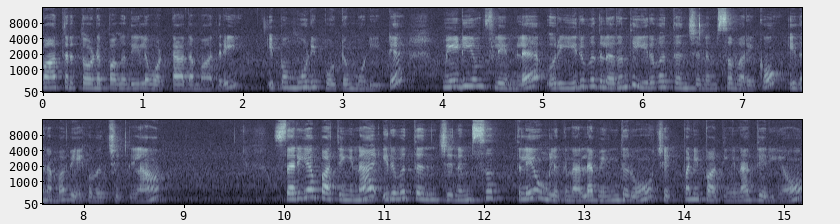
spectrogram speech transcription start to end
பாத்திரத்தோட பகுதியில் ஒட்டாத மாதிரி இப்போ மூடி போட்டு மூடிட்டு மீடியம் ஃப்ளேமில் ஒரு இருபதுலேருந்து இருபத்தஞ்சி நிமிஷம் வரைக்கும் இதை நம்ம வேக வச்சுக்கலாம். சரியாக பார்த்தீங்கன்னா இருபத்தஞ்சி நிமிஷத்துலேயே உங்களுக்கு நல்லா வெந்துடும் செக் பண்ணி பார்த்தீங்கன்னா தெரியும்.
